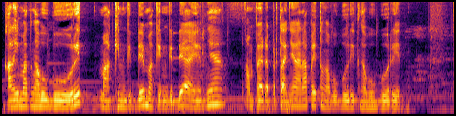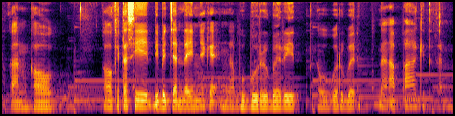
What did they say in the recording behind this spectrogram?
Kalimat ngabuburit makin gede, makin gede, akhirnya sampai ada pertanyaan apa itu ngabuburit, ngabuburit. Itu kan kalau kalau kita sih dibecandainnya kayak ngabubur berit, ngabubur berit. Nah apa gitu kan?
